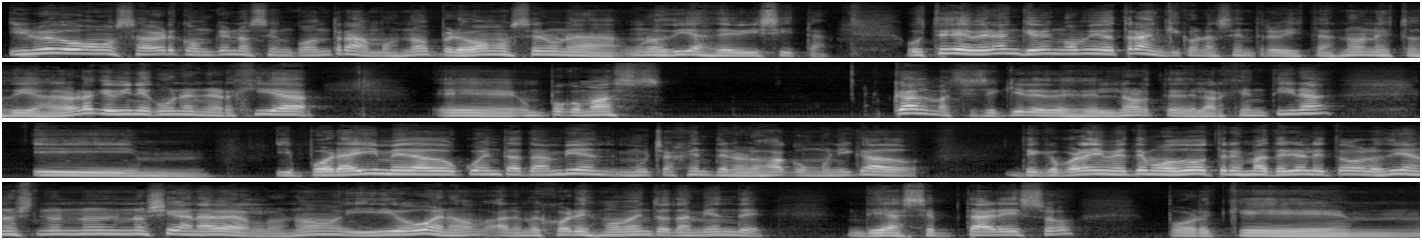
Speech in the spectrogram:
Y luego vamos a ver con qué nos encontramos, ¿no? Pero vamos a hacer unos días de visita. Ustedes verán que vengo medio tranqui con las entrevistas, ¿no? En estos días. La verdad que vine con una energía eh, un poco más calma, si se quiere, desde el norte de la Argentina. Y, por ahí me he dado cuenta también, mucha gente nos los ha comunicado, de que por ahí metemos dos tres materiales todos los días, no, no, llegan a verlos, ¿no? Y digo, bueno, a lo mejor es momento también de, de aceptar eso porque mm,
